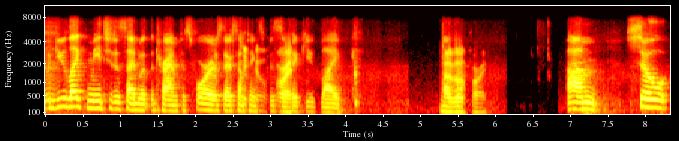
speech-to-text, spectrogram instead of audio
Would you like me to decide what the triumph is for, or is there something go for it. specific you'd like? I'll go for it. Um, so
